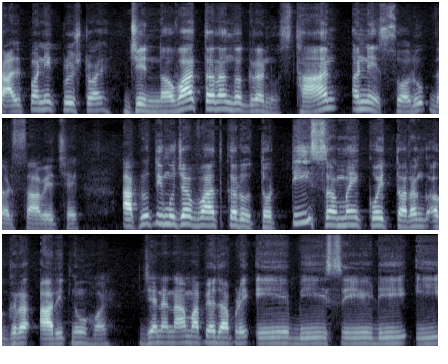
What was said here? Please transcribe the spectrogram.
કાલ્પનિક પૃષ્ઠ હોય જે નવા તરંગ અગ્રનું સ્થાન અને સ્વરૂપ દર્શાવે છે. આકૃતિ મુજબ વાત કરું તો ટી સમય કોઈ તરંગ અગ્ર આ રીતનું હોય. જેના નામ આપ્યા જ આપણે A B C D E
